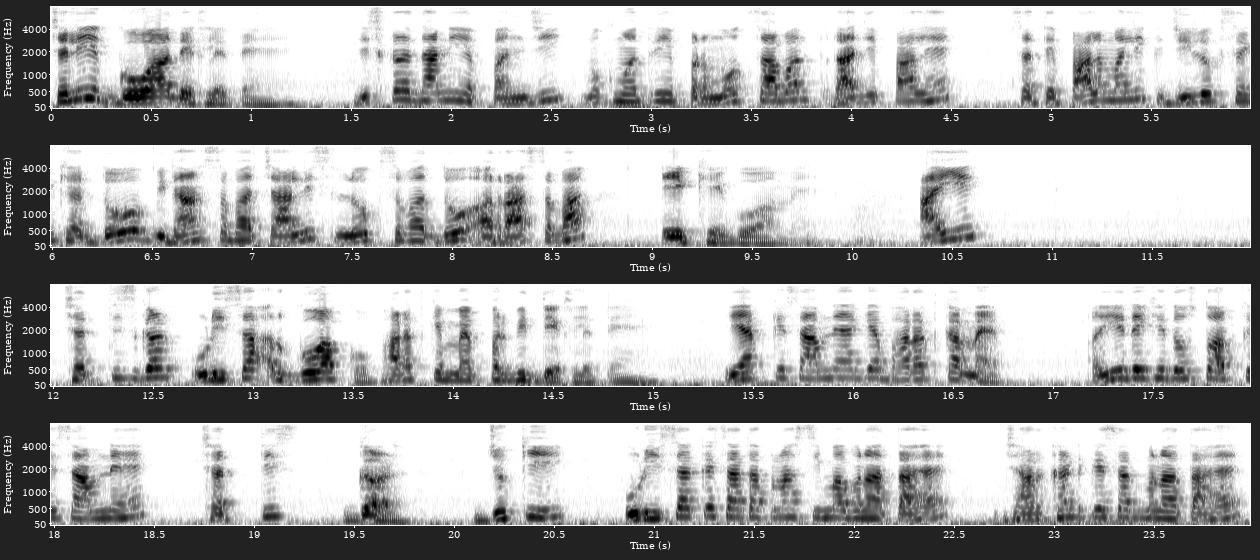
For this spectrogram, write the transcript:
चलिए गोवा देख लेते हैं। जिसका राजधानी है पंजी मुख्यमंत्री है प्रमोद सावंत, राज्यपाल है सत्यपाल मलिक, जिलों की संख्या दो, विधानसभा 40 लोकसभा दो और राज्यसभा एक है गोवा में। आइए छत्तीसगढ़, उड़ीसा और गोवा को भारत के मैप पर भी देख लेते हैं। ये आपके सामने आ गया भारत का मैप। और ये देखिए दोस्तों, आपके सामने है छत्तीसगढ़, जो कि उड़ीसा के साथ अपना सीमा बनाता है, झारखंड के साथ बनाता है,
